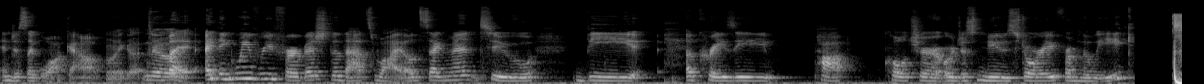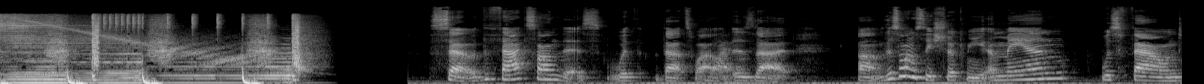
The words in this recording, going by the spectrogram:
and just like walk out. Oh my god, no. But I think we've refurbished the That's Wild segment to be a crazy pop culture or just news story from the week. So the facts on this with That's Wild, Wild. is that um, this honestly shook me. A man was found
